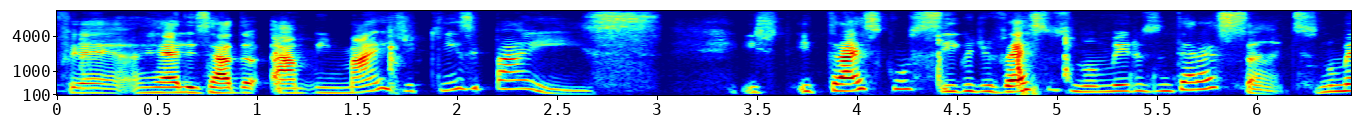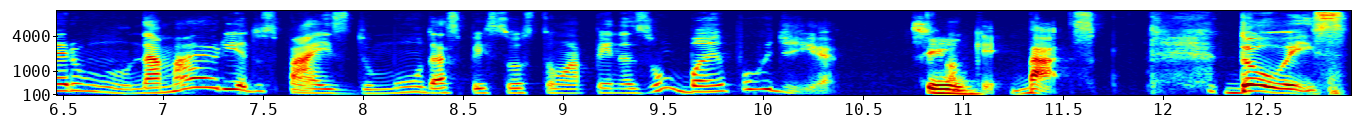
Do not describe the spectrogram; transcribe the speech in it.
realizada a- em mais de 15 países. E, e traz consigo diversos números interessantes. Número um, na maioria dos países do mundo, as pessoas tomam apenas um banho por dia. Sim. Ok, básico. Dois,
